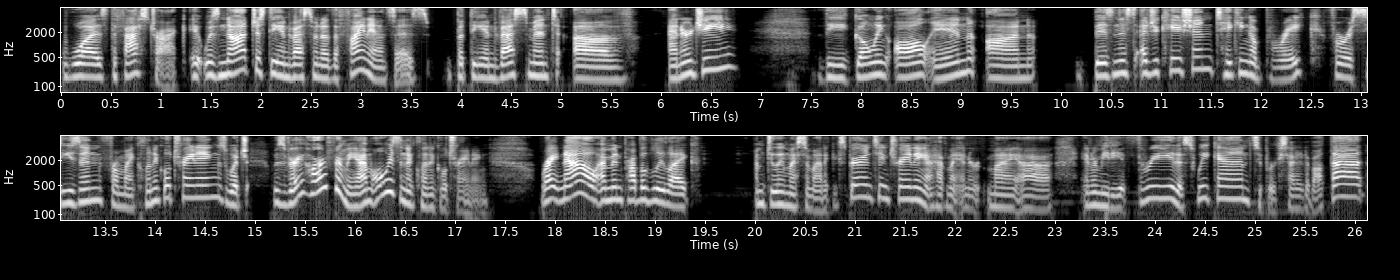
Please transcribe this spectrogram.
was the fast track. It was not just the investment of the finances, but the investment of energy the going all in on business education, taking a break for a season from my clinical trainings, which was very hard for me. I'm always in a clinical training. Right now, I'm in probably like I'm doing my somatic experiencing training. I have my inter- my uh, intermediate three this weekend. Super excited about that.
